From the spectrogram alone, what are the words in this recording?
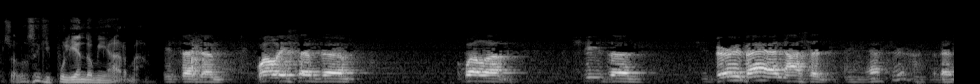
Solo seguí puliendo mi arma. He said, um, well, he said, uh, well, uh, she's, uh, very bad. And I said, yes, sir. I said, that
